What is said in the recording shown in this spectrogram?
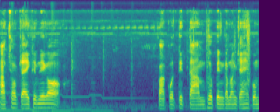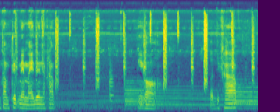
หากชอบใจคลิปนี้ก็ ฝากกดติดตามเพื่อเป็นกำลังใจให้ผมทำคลิปใหม่ๆด้วยนะครับ นี่ก็ สวัสดีครับ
